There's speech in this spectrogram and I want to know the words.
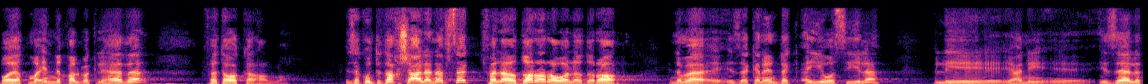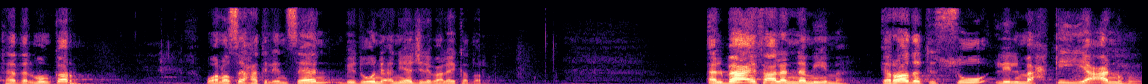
ويطمئن قلبك لهذا فتوكل على الله. إذا كنت تخشى على نفسك فلا ضرر ولا ضرار. إنما إذا كان عندك أي وسيلة يعني إزالة هذا المنكر ونصيحة الإنسان بدون أن يجلب عليك ضرر. الباعث على النميمة إرادة السوء للمحكي عنه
